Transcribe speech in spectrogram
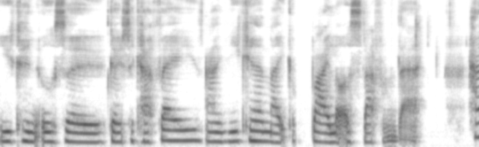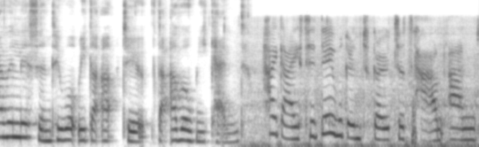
you can also go to cafes and you can like buy a lot of stuff from there have a listen to what we got up to the other weekend. Hi guys, today we're going to go to town and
